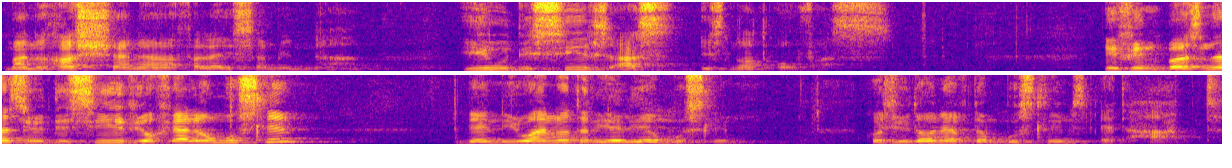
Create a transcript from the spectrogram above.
Man ghashana falaysa minna. He who deceives us is not of us. If in business you deceive your fellow Muslim, then you are not really a Muslim. Because you don't have the Muslims at heart.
